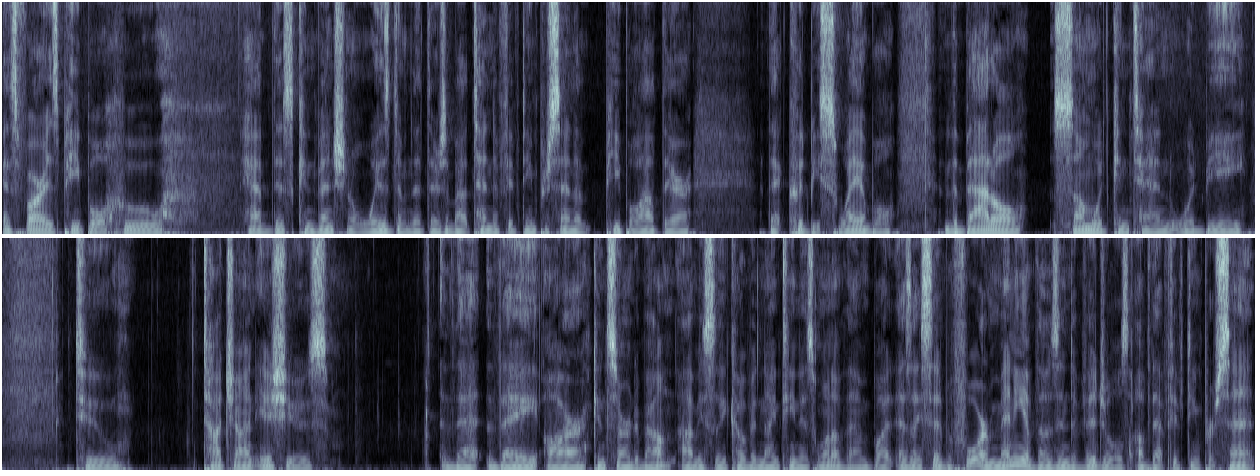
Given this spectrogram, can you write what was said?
as far as people who have this conventional wisdom that there's about 10 to 15% of people out there that could be swayable, the battle, some would contend, would be to touch on issues that they are concerned about. Obviously, COVID 19 is one of them. But as I said before, many of those individuals of that 15%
